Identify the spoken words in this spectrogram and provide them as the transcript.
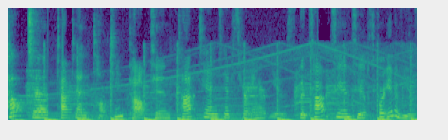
Top 10. Top 10. Top 10. Top 10. Top 10 tips for interviews. The top 10 tips for interviews.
